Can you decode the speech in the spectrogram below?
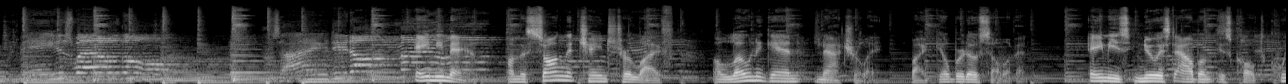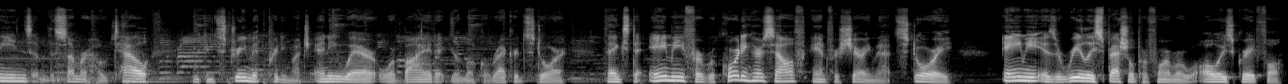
We may as well go on as I did on my Aimee Mann on the song that changed her life, Alone Again Naturally by Gilbert O'Sullivan. Aimee's newest album is called Queens of the Summer Hotel. You can stream it pretty much anywhere or buy it at your local record store. Thanks to Aimee for recording herself and for sharing that story. Aimee is a really special performer. We're always grateful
